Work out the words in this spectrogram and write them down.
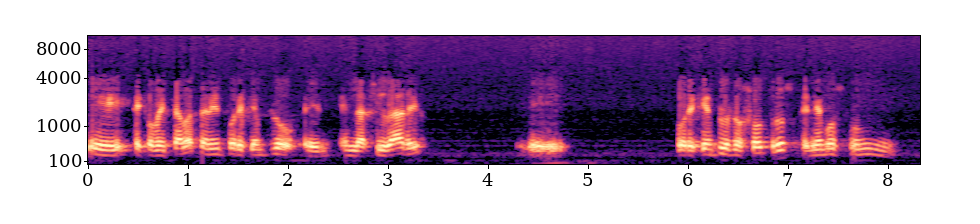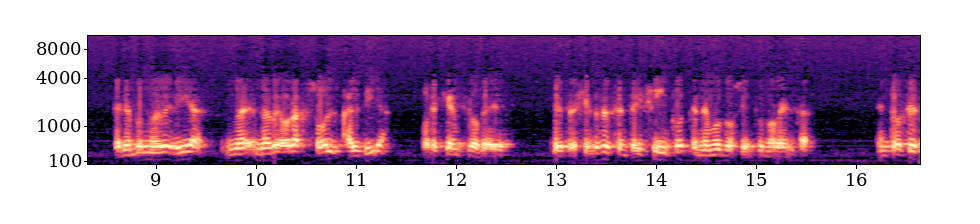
Eh, te comentaba también, por ejemplo, en, las ciudades eh, por ejemplo, nosotros tenemos un tenemos nueve días, nueve, horas sol al día. Por ejemplo, de, de 365 tenemos 290. Entonces,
